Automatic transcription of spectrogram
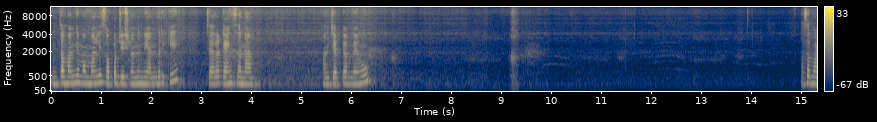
ఇంతమంది మమ్మల్ని సపోర్ట్ చేసినందుకు మీ అందరికీ చాలా థ్యాంక్స్ అన్న అని చెప్పాం మేము. అసలు మా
